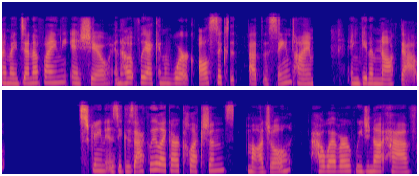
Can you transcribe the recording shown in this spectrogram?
I'm identifying the issue and hopefully I can work all six at the same time and get them knocked out. Screen is exactly like our collections module. However, we do not have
